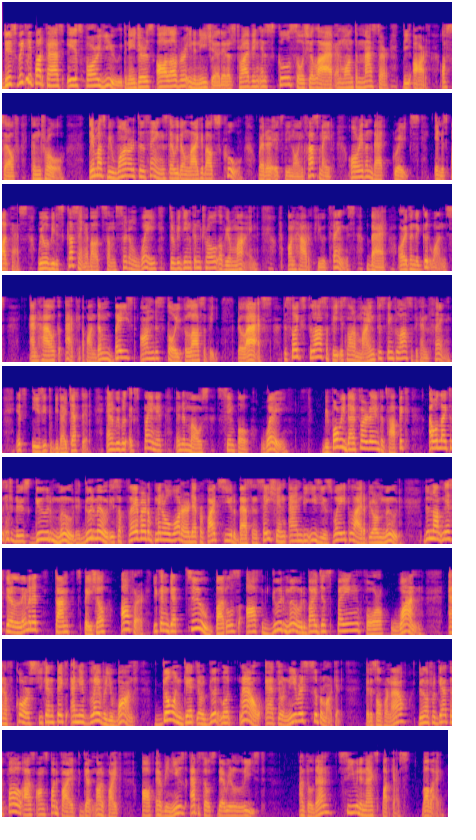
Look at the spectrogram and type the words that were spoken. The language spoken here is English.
This weekly podcast is for you, teenagers all over Indonesia that are striving in the school social life and want to master the art of self-control. There must be one or two things that we don't like about school, whether it's the annoying classmate or even bad grades. In this podcast, we will be discussing about some certain way to regain control of your mind, on how to view things, bad or even the good ones, and how to act upon them based on the Stoic philosophy. Relax. The Stoic philosophy is not a mind twisting philosophy kind of thing. It's easy to be digested, and we will explain it in the most simple way. Before we dive further into the topic, I would like to introduce Good Mood. Good Mood is a flavored mineral water that provides you the best sensation and the easiest way to light up your mood. Do not miss their limited time special offer. You can get two bottles of Good Mood by just paying for one. And of course, you can pick any flavor you want. Go and get your Good Mood now at your nearest supermarket. That is all for now. Do not forget to follow us on Spotify to get notified of every news episodes that we released. Until then, see you in the next podcast. Bye bye.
